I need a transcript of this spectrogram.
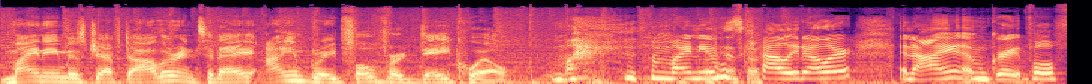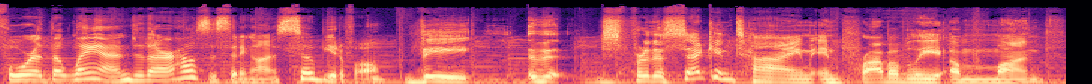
My name is Jeff Dollar, and today I am grateful for Dayquil. My, my name is Callie Dollar, and I am grateful for the land that our house is sitting on. It's so beautiful. The, the for the second time in probably a month,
